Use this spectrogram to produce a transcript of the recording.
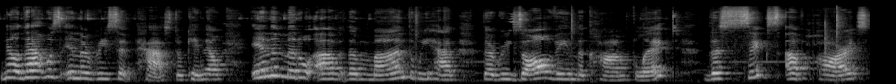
Now that was in the recent past, okay? Now in the middle of the month, we have the resolving the conflict, the six of hearts,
